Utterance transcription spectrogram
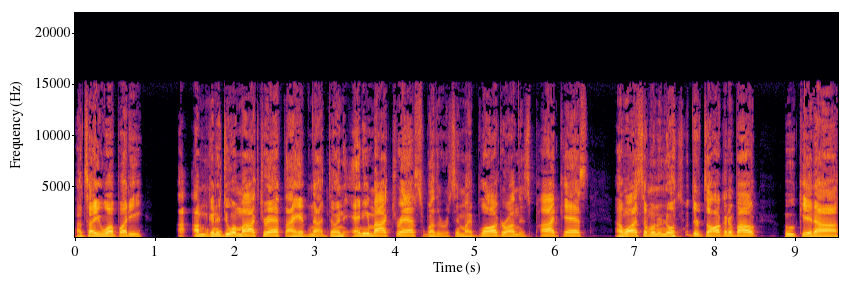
I'll tell you what, buddy, I- am going to do a mock draft. I have not done any mock drafts, whether it's in my blog or on this podcast. I want someone who knows what they're talking about, who can uh,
